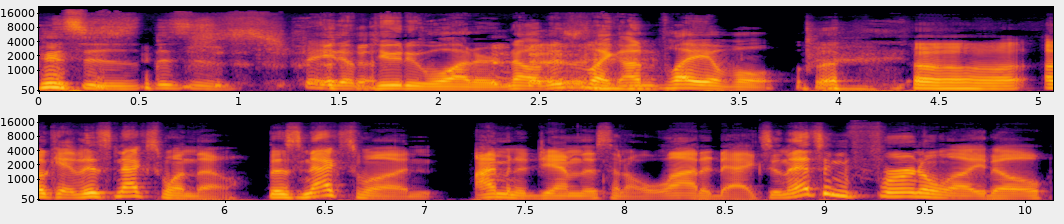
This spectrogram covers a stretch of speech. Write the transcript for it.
this is this is straight up doo doo water. No, this is like unplayable. Uh, okay, this next one though. This next one, I'm gonna jam this in a lot of decks, and that's Infernal Idol.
